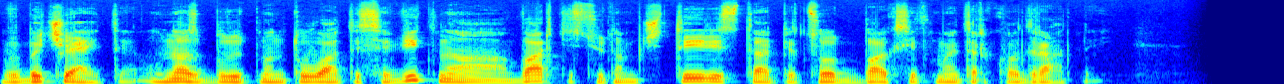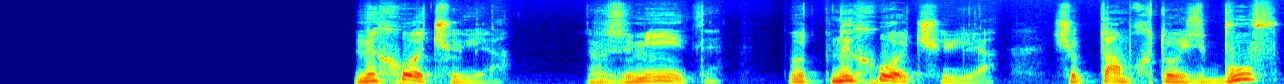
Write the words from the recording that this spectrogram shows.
Вибачайте, у нас будуть монтуватися вікна вартістю там 400-500 баксів метр квадратний. Не хочу я, розумієте? От не хочу я, щоб там хтось був,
